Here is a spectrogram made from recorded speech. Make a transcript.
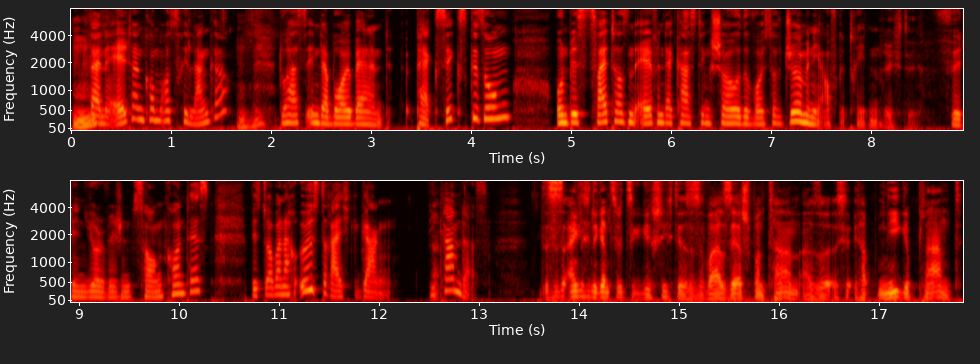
Mhm. Deine Eltern kommen aus Sri Lanka. Mhm. Du hast in der Boyband Pack Six gesungen und bis 2011 in der Castingshow The Voice of Germany aufgetreten. Richtig. Für den Eurovision Song Contest bist du aber nach Österreich gegangen. Wie ja. kam das? Das ist eigentlich eine ganz witzige Geschichte. Es war sehr spontan. Also ich habe nie geplant,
